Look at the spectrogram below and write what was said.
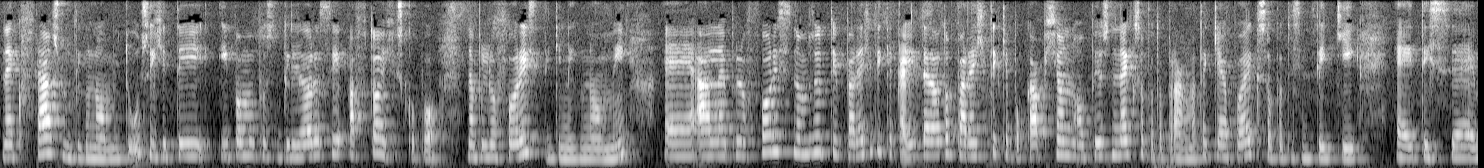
να εκφράσουν τη γνώμη τους, γιατί είπαμε πως στην τηλεόραση αυτό έχει σκοπό, να πληροφορήσει την κοινή γνώμη, ε, αλλά η πληροφόρηση νομίζω ότι παρέχεται και καλύτερα όταν παρέχεται και από κάποιον ο οποίος είναι έξω από τα πράγματα και από έξω από τη συνθήκη ε, της, ε,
